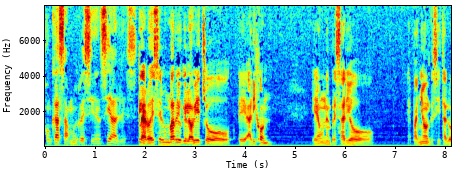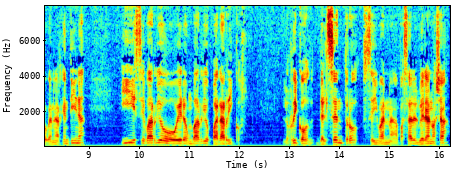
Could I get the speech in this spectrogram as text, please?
con casas muy residenciales. Claro, ese era un barrio que lo había hecho eh, Arijón, era un empresario español que se instaló acá en Argentina, y ese barrio era un barrio para ricos. Los ricos del centro se iban a pasar el verano allá,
